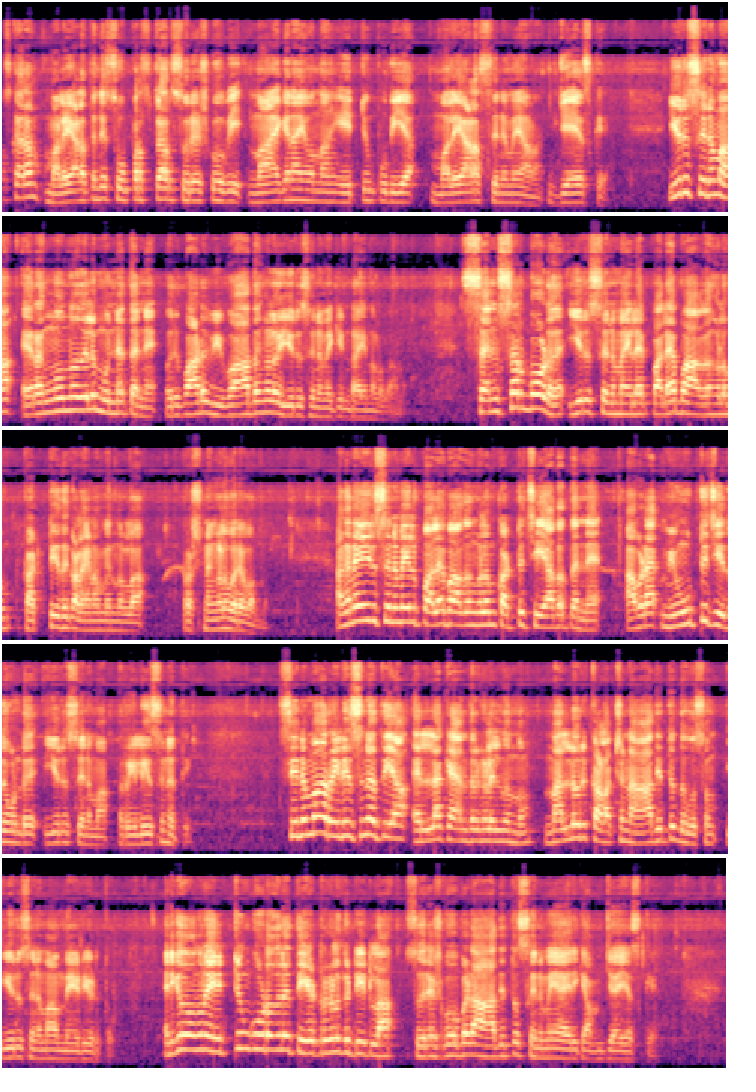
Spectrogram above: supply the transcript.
നമസ്കാരം. മലയാളത്തിന്റെ super star Suresh Gopi നായകനായി വന്ന ഏറ്റവും പുതിയ മലയാള സിനിമയാണ് ജെ എസ് കെ. ഈ ഒരു സിനിമ ഇറങ്ങുന്നതിന് മുന്നേ തന്നെ ഒരുപാട് വിവാദങ്ങൾ ഈ ഒരു സിനിമയ്ക്ക് ഉണ്ടായി എന്നുള്ളതാണ്. സെൻസർ ബോർഡ് ഈ ഒരു സിനിമയിലെ പല ഭാഗങ്ങളും കട്ട് ചെയ്ത് കളയണം എന്നുള്ള പ്രശ്നങ്ങൾ വരെ വന്നു. അങ്ങനെ ഈ ഒരു സിനിമയിൽ പല ഭാഗങ്ങളും കട്ട് ചെയ്യാതെ തന്നെ അവിടെ മ്യൂട്ട് ചെയ്തുകൊണ്ട് ഈ ഒരു സിനിമ റിലീസിനെത്തി. സിനിമ റിലീസിനെത്തിയ എല്ലാ കേന്ദ്രങ്ങളിൽ നിന്നും നല്ലൊരു കളക്ഷൻ ആദ്യത്തെ ദിവസം ഈ ഒരു സിനിമ നേടിയെടുത്തു. എനിക്ക് തോന്നുന്നു ഏറ്റവും കൂടുതൽ തിയേറ്ററുകൾ കിട്ടിയിട്ടുള്ള സുരേഷ് ഗോപിയുടെ ആദ്യത്തെ സിനിമയായിരിക്കാം ജെ എസ് കെ.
